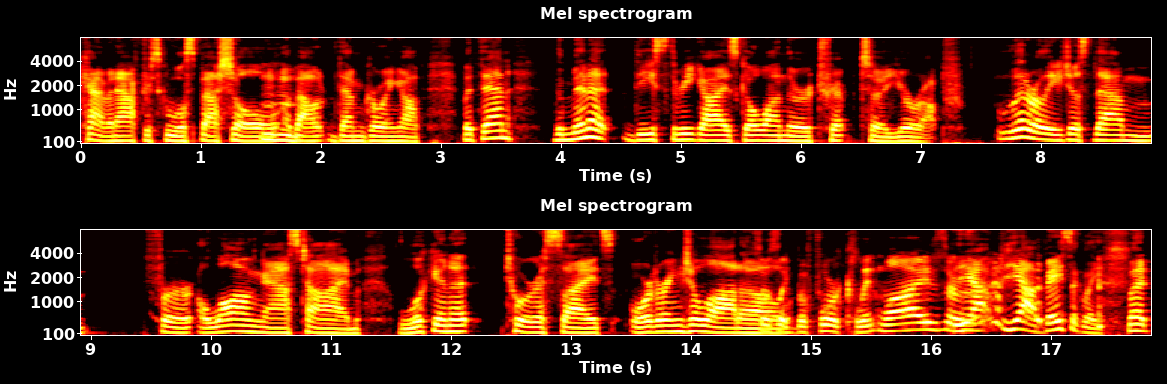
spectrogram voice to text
kind of an after school special about them growing up. But then the minute these three guys go on their trip to Europe, literally just them for a long ass time looking at tourist sites, ordering gelato. So it's like before Clint Wise, or yeah, yeah, basically. But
